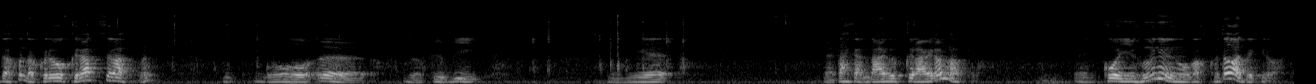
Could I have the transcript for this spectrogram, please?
じゃあ今度はこれをクラスラーね。5A6B、6B、2A。確かにだいぶ暗い色になってます。こういうふうに動かすことができるわけ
